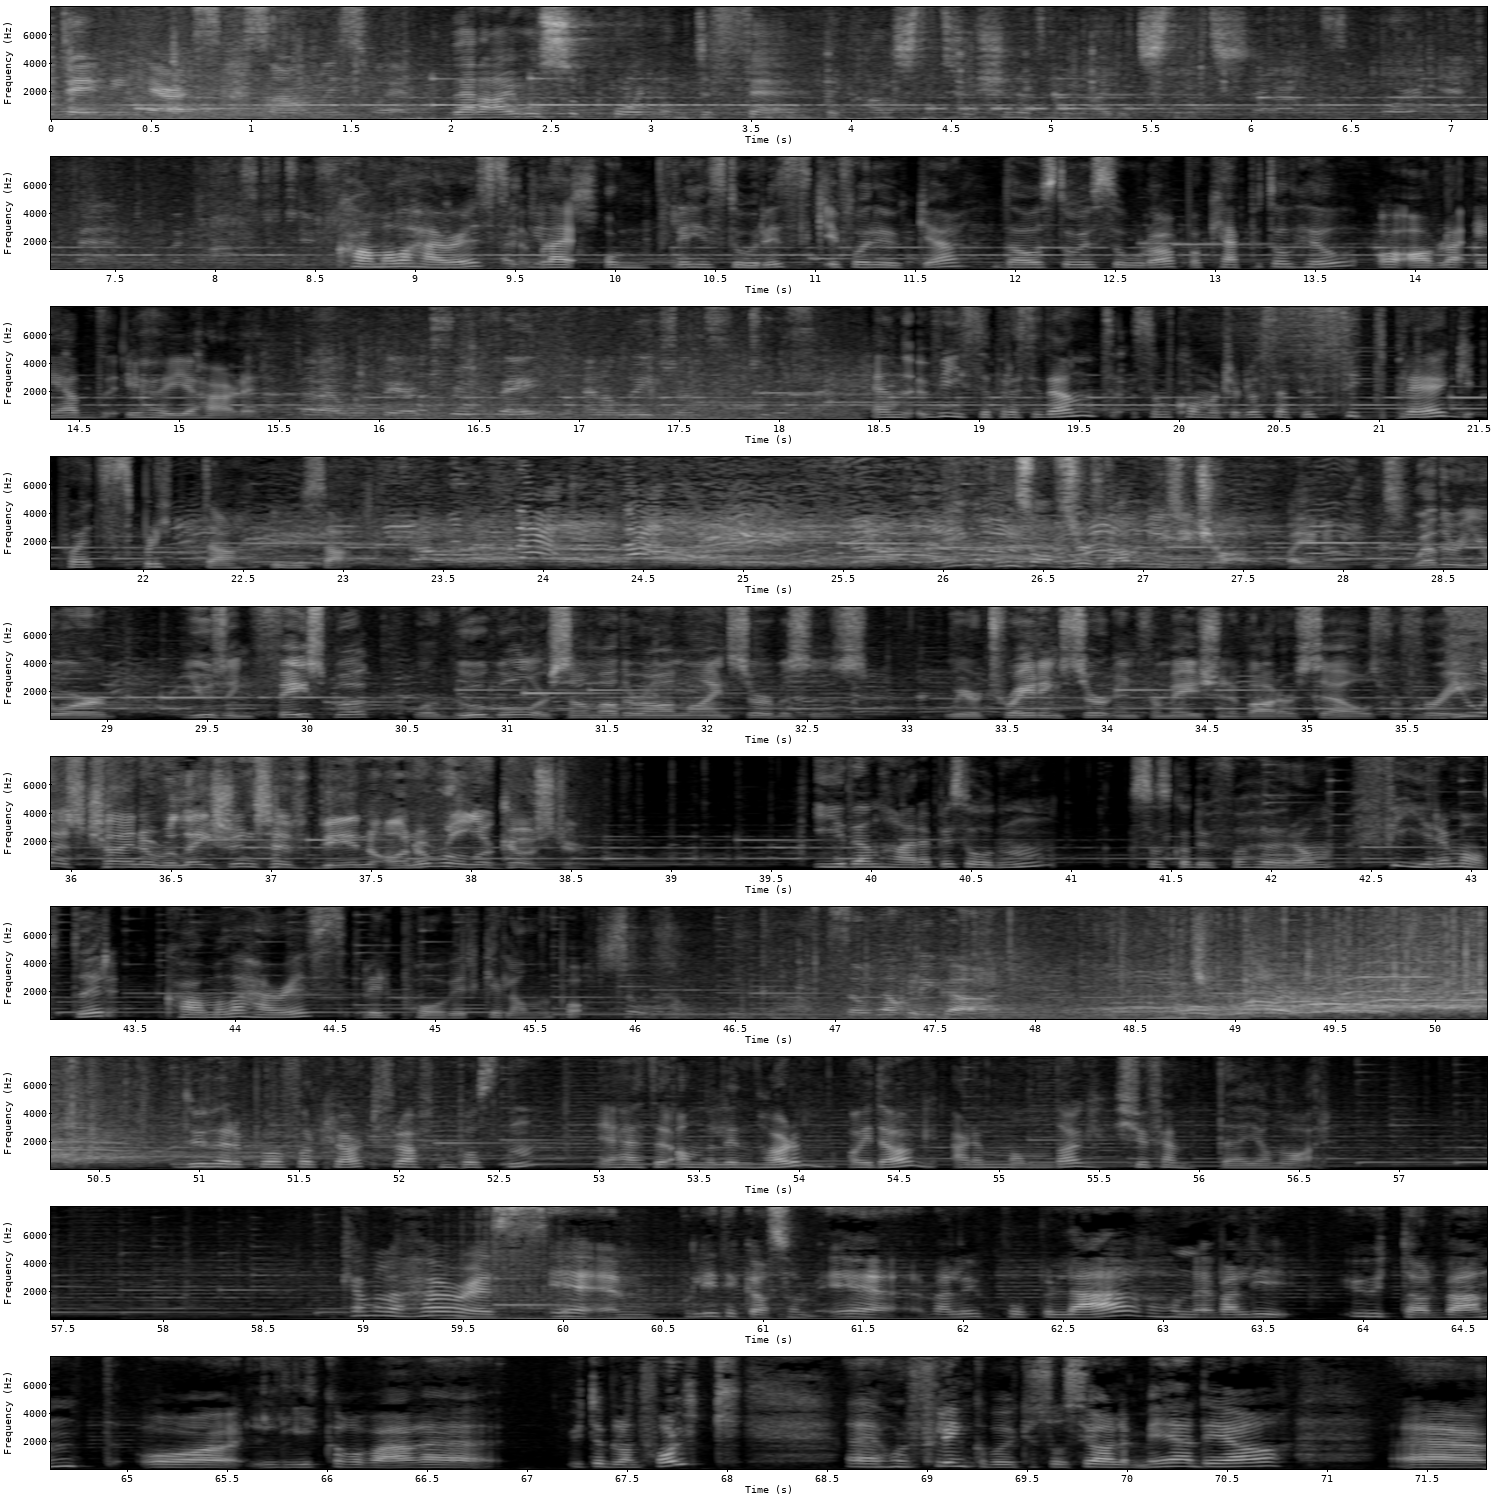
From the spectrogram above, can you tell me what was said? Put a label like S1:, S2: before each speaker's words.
S1: Kamala Davy Harris, I solemnly swear
S2: that I will support and defend the Constitution of the United States.
S3: Kamala Harris blei ordentlig historisk i forrige uke da hun sto i sola på Capitol Hill og avla ed i høye hæler. En visepresident som kommer til å sette sitt preg på et splitta USA.
S4: Being a police officer is not an easy job by any means.
S5: Whether you're using Facebook or Google or some other online services, we are trading certain information about ourselves for free.
S6: U.S. China relations have been on a roller coaster.
S3: I denne episoden så skal du få høre om fire måter Kamala Harris vil påvirke landet på.
S2: So help me God.
S1: So help me God.
S3: Du hører på Forklart fra Aftenposten. Jeg heter Anne Lindholm, og i dag er det mandag 25. januar.
S7: Kamala Harris er en politiker som er veldig populær. Hun er veldig utadvendt og liker å være ute blant folk. Eh, Hun er flink å bruke sosiale medier. Eh,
